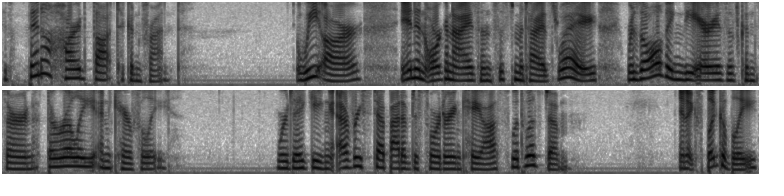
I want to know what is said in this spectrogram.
It's been a hard thought to confront. We are, in an organized and systematized way, resolving the areas of concern thoroughly and carefully. We're taking every step out of disorder and chaos with wisdom. Inexplicably,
